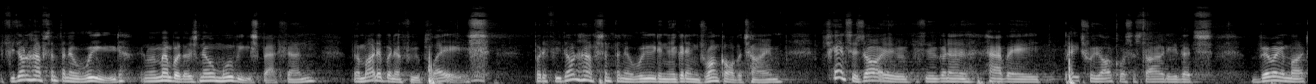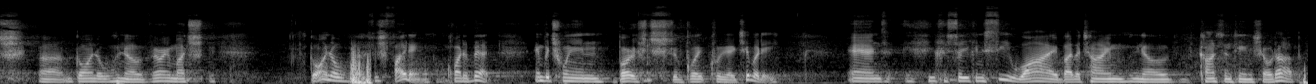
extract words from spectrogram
if you don't have something to read, and remember, there's no movies back then, there might have been a few plays, but if you don't have something to read and you're getting drunk all the time, chances are you're, going to have a patriarchal society that's very much um, going to, you know, very much going to just fighting quite a bit in between bursts of great creativity. And so you can see why, by the time you know Constantine showed up,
